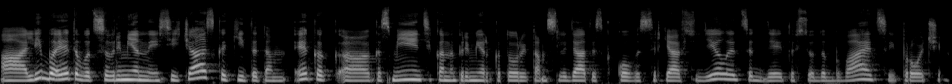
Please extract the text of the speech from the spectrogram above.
а, либо это вот современные сейчас какие-то там эко-косметика, например, которые там следят, из какого сырья все делается, где это все добывается и прочее.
